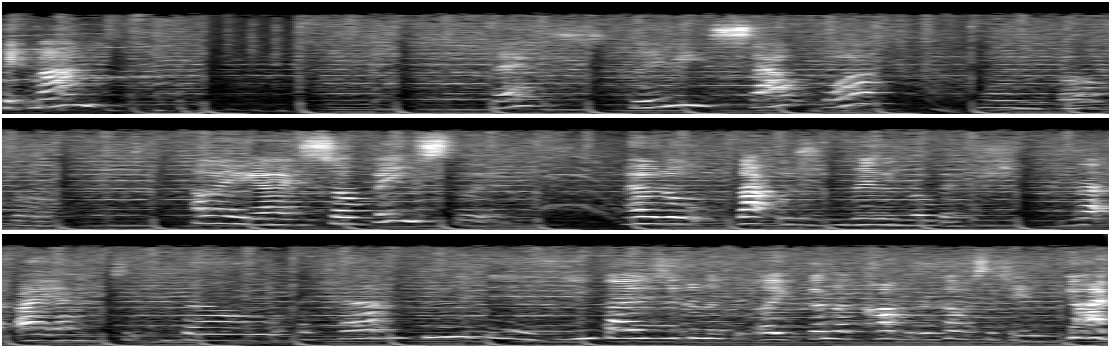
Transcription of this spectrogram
Hitman. This maybe Stout. What? Okay, guys. So basically, I don't know. That was really rubbish that I have to no, I can't do this. You guys are gonna like gonna comment in the comment section. God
